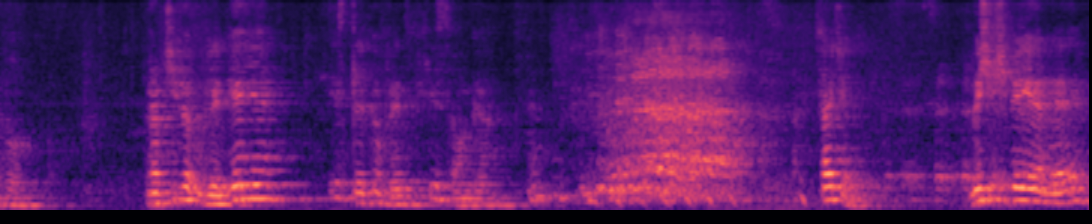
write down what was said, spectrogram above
Albo prawdziwe uwielbienie jest tylko w rytm Hillsonga. Słuchajcie, my się śmiejemy,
